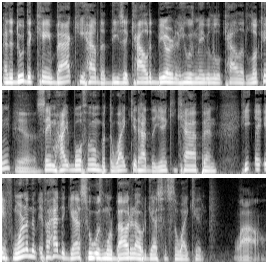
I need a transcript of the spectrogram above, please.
And the dude that came back, he had the DJ Khaled beard, and he was maybe a little Khaled looking. Yeah. Same height, both of them. But the white kid had the Yankee cap, and he. If one of them, if I had to guess who was more about it, I would guess it's the white kid. Wow.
